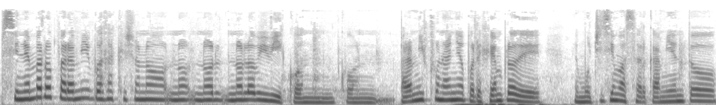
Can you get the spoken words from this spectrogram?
sin embargo, para mí, pues es que yo no, no, no, no lo viví con, con... Para mí fue un año, por ejemplo, de, de muchísimo acercamiento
